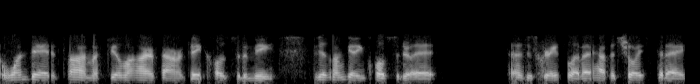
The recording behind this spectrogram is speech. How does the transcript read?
one day at a time. I feel my higher power getting closer to me because I'm getting closer to it. I'm just grateful that I have a choice today.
